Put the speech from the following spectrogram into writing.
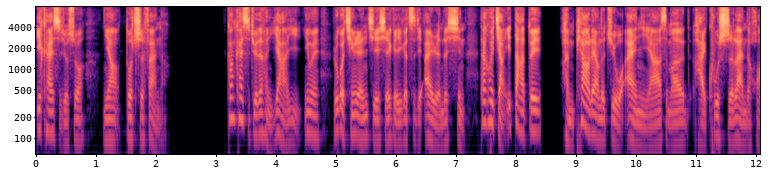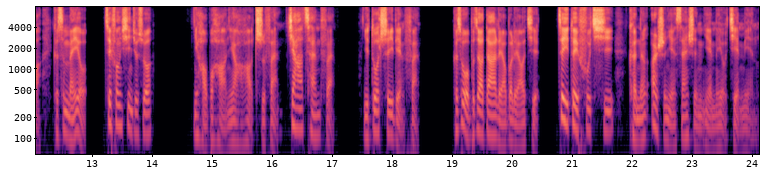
一开始就说你要多吃饭呢。”刚开始觉得很讶异，因为如果情人节写给一个自己爱人的信，他会讲一大堆很漂亮的句“我爱你”啊，什么海枯石烂的话，可是没有。这封信就说：“你好不好？你要好好吃饭，加餐饭，你多吃一点饭。”可是我不知道大家了不了解，这一对夫妻可能二十年、三十年没有见面了，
